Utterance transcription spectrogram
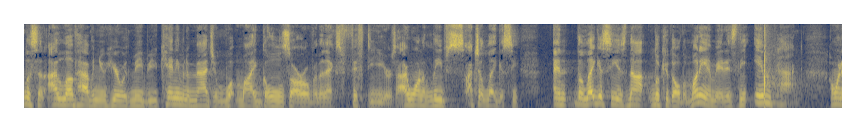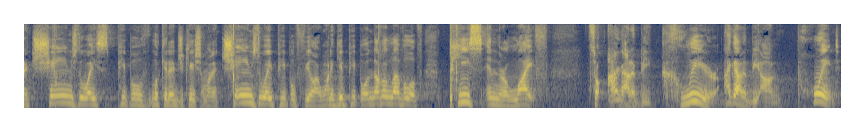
Listen, I love having you here with me, but you can't even imagine what my goals are over the next 50 years. I want to leave such a legacy. And the legacy is not look at all the money I made, it's the impact. I want to change the way people look at education. I want to change the way people feel. I want to give people another level of peace in their life. So I got to be clear. I got to be on point.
